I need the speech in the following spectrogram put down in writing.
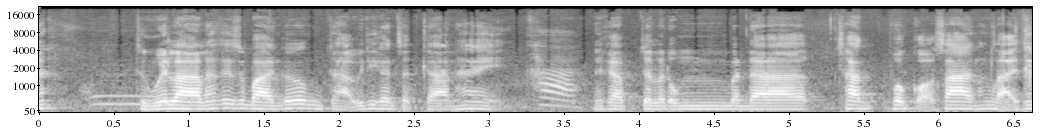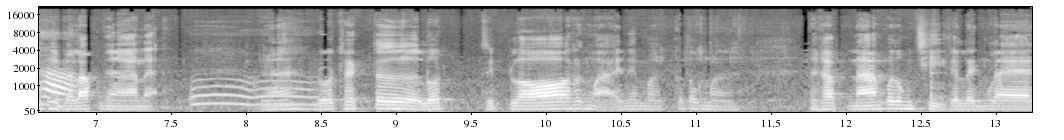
นะอืม ถึงเวลาแล้วเทศบาลก็ต้องหาวิธีการจัดการให้ค่ะ นะครับจะระดมบรรดาช่างพวกก่อสร้างทั้งหลายที่ค่ะเคยมารับงานอะอืมนะอืมรถแทรกเตอร์ รถสิบล้อทั้งหลายเนี่ยมันก็ต้องมานะครับน้ำก็ต้องฉีดกันแรง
